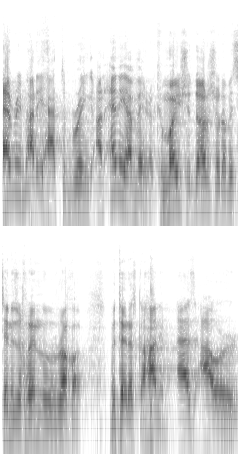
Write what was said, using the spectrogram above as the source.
everybody had to bring on any Avera. As our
